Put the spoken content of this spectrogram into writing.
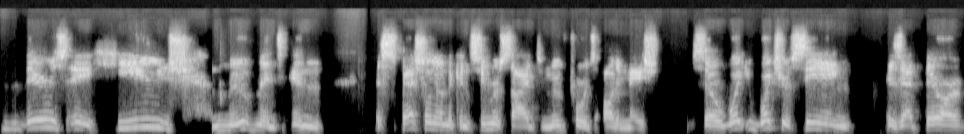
there's a huge movement in especially on the consumer side, to move towards automation. So what what you're seeing is that there are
